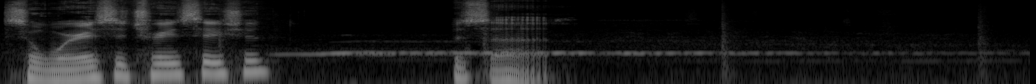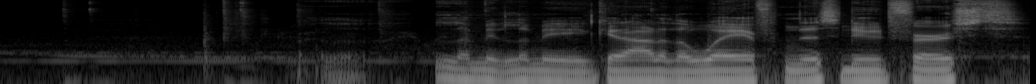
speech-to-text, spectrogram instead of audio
So where is the train station? Uh Let me let me get out of the way from this dude first.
